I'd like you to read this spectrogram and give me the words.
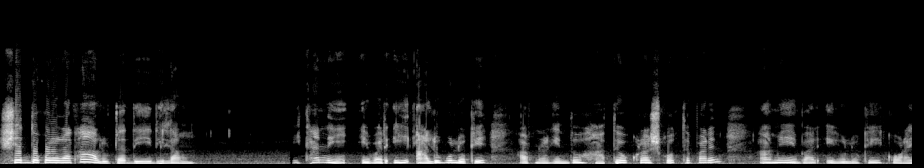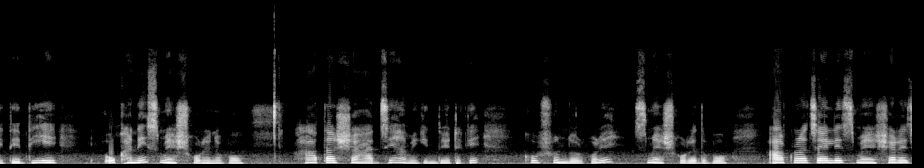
সেদ্ধ করে রাখা আলুটা দিয়ে দিলাম। এখানে এবার এই আলুগুলোকে আপনারা কিন্তু হাতেও ক্রাশ করতে পারেন। আমি এবার এগুলোকে কড়াইতে দিয়ে ওখানেই স্ম্যাশ করে নেব। হাতার সাহায্যে আমি কিন্তু এটাকে খুব সুন্দর করে স্ম্যাশ করে দেবো। আপনারা চাইলে স্ম্যাশারের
